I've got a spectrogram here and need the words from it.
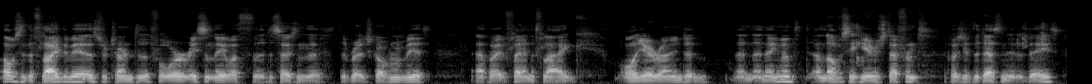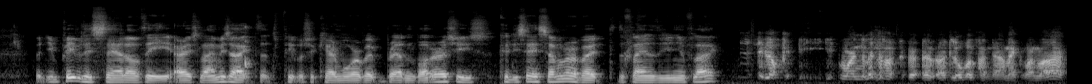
Obviously, the flag debate has returned to the fore recently with the decision the, the British government made about flying the flag all year round in, in, in England. And obviously, here is different because you have the designated days. But you previously said of the Irish Language Act that people should care more about bread and butter issues. Could you say similar about the flying of the Union flag? Look, we're in the middle of a, a, global pandemic, when whether,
